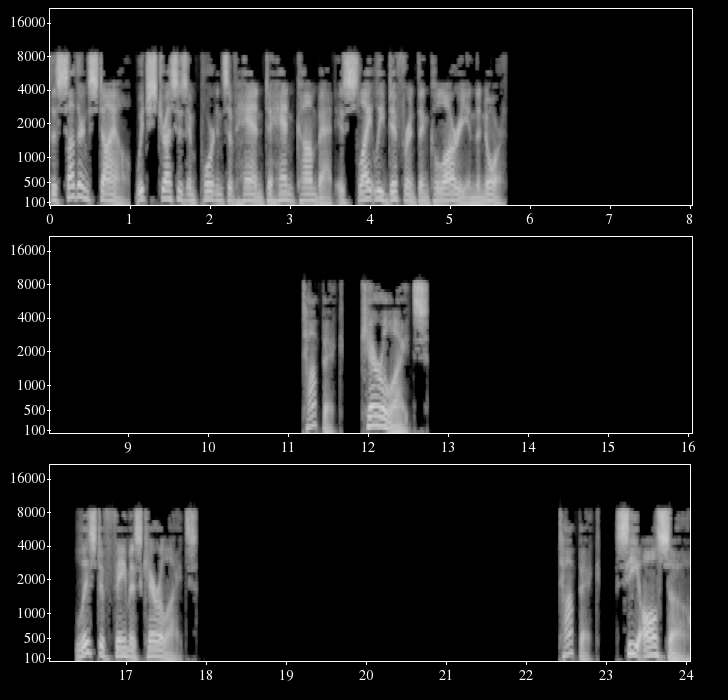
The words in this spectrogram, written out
The southern style, which stresses importance of hand-to-hand -hand combat is slightly different than Kalari in the north. Keralites List of famous Keralites See also.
